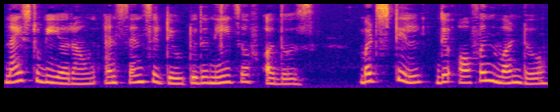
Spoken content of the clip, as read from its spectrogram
nice to be around, and sensitive to the needs of others. But still, they often wonder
